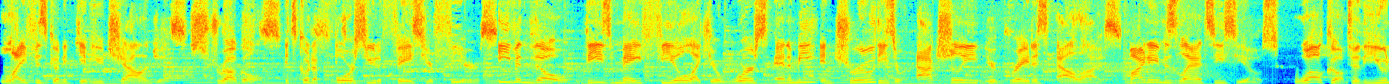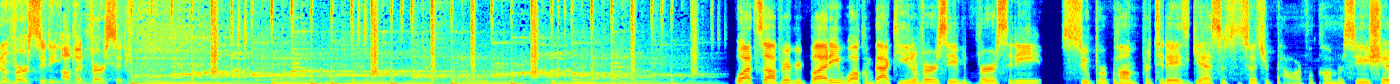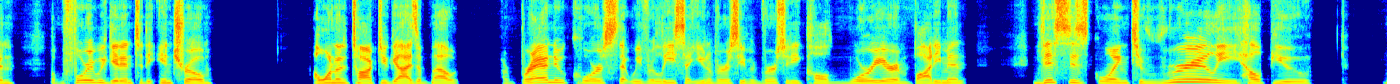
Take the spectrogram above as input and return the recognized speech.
Life is going to give you challenges, struggles. It's going to force you to face your fears. Even though these may feel like your worst enemy, in truth, these are actually your greatest allies. My name is Lance Essihos. Welcome to the University of Adversity. What's up, everybody? Welcome back to University of Adversity. Super pumped for today's guest. This is such a powerful conversation. But before we get into the intro, I wanted to talk to you guys about our brand new course that we've released at University of Adversity called Warrior Embodiment. This is going to really help you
